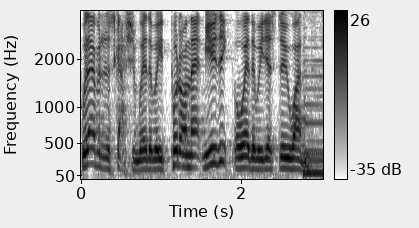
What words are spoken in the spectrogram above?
We'll have a discussion whether we put on that music or whether we just do one.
